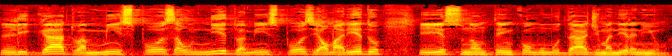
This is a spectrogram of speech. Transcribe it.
ligado à minha esposa, unido à minha esposa e ao marido, e isso não tem como mudar de maneira nenhuma.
